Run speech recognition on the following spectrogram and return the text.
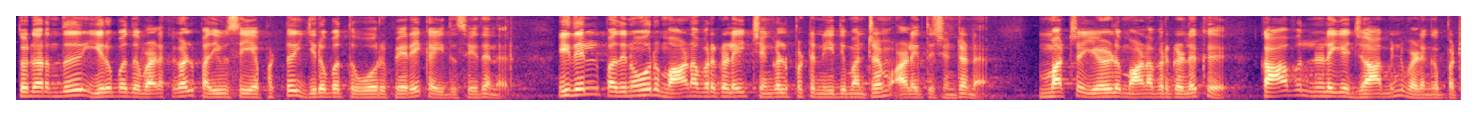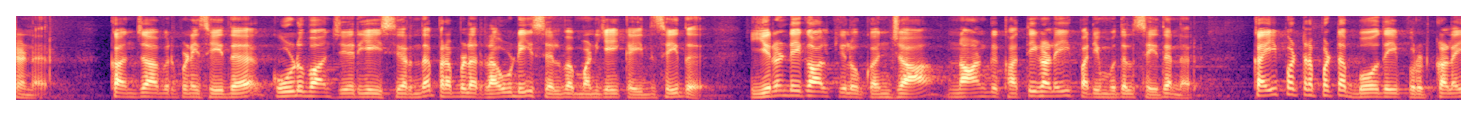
தொடர்ந்து இருபது வழக்குகள் பதிவு செய்யப்பட்டு இருபத்தி ஓரு பேரை கைது செய்தனர். இதில் பதினோரு மாணவர்களை செங்கல்பட்டு நீதிமன்றம் அழைத்து சென்றனர் மற்ற ஏழு மாணவர்களுக்கு காவல் நிலைய ஜாமீன் வழங்கப்பட்டனர். கஞ்சா விற்பனை செய்த கூடுவாஞ்சேரியை சேர்ந்த பிரபல ரவுடி செல்வமணியை கைது செய்து இரண்டே கால் கிலோ கஞ்சா நான்கு கத்திகளை பறிமுதல் செய்தனர். கைப்பற்றப்பட்ட போதைப் பொருட்களை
